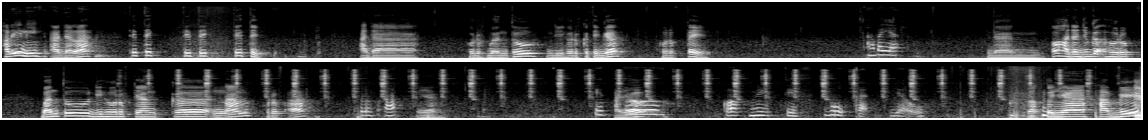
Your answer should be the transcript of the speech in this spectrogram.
Hal ini adalah titik, titik, titik. Ada huruf bantu di huruf ketiga, huruf T. Apa ya? Dan, oh ada juga huruf bantu di huruf yang ke-6, huruf A. Huruf A. Iya. Itu Ayo. kognitif. Bukan. Jauh. Waktunya habis.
